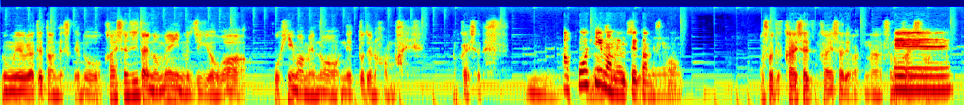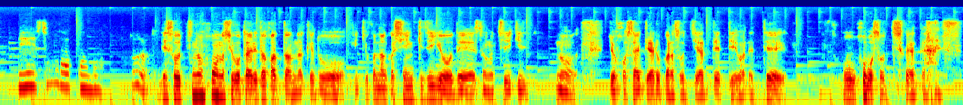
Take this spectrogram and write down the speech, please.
運営をやってたんですけど、会社自体のメインの事業は、コーヒー豆のネットでの販売 の会社です。うんあ、コーヒー豆売ってたんですか？あそうです。会社、会社では、なその会社は。えー、えー、そうだったんだ。そうだったんで、そっちの方の仕事やりたかったんだけど、結局なんか新規事業で、その地域の情報サイトやるからそっちやってって言われて、ほほぼそっちしかやってないです。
